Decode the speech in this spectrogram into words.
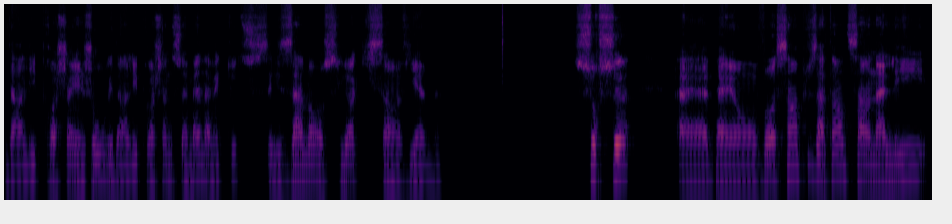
dans les prochains jours et dans les prochaines semaines avec toutes ces annonces-là qui s'en viennent. Sur ce, euh, ben, on va sans plus attendre s'en aller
